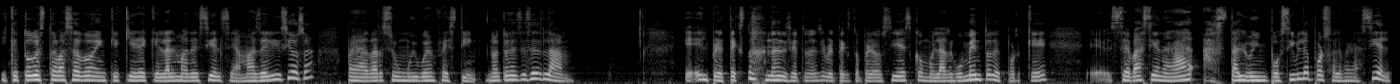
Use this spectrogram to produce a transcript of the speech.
y que todo está basado en que quiere que el alma de Ciel sea más deliciosa para darse un muy buen festín. ¿no? Entonces esa es la el pretexto, no es cierto, no es el pretexto, pero sí es como el argumento de por qué eh, Sebastián hará hasta lo imposible por salvar a Ciel.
